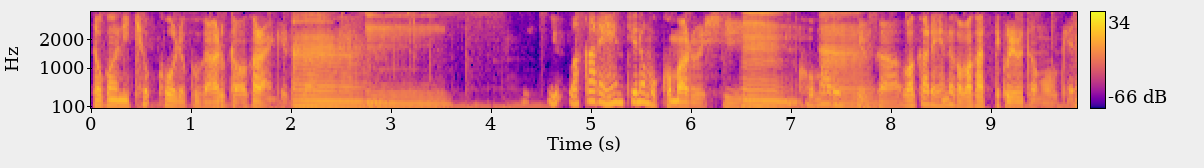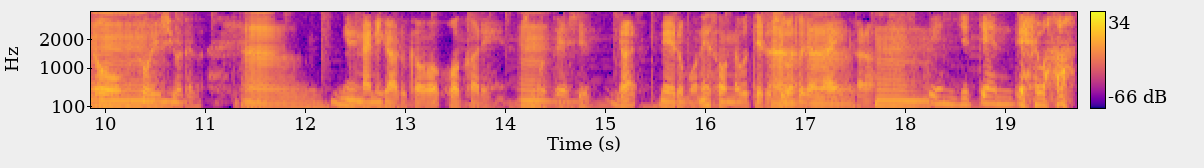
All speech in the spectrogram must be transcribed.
どこに効力があるか分からんけどうん分かれへんっていうのも困るし、うん。困るっていうか、分かれへんのが分かってくれると思うけど、うんそういう仕事が、うんね。何があるかは分かれへん仕事やし、らメールもね、そんな打てる仕事じゃないからう、ん。現時点では、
